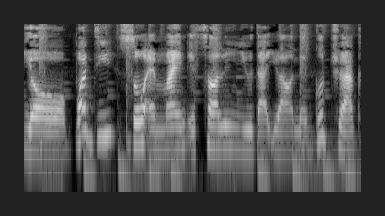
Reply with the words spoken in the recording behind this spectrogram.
your body soul and mind is telling you that you are on a good track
